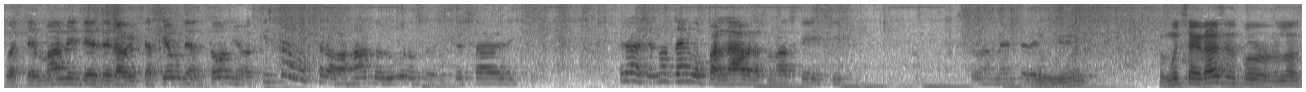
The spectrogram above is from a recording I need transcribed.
Guatemala y desde la habitación de Antonio. Aquí estamos trabajando duro, pero usted sabe de que... Gracias, no tengo palabras más que decir. Solamente Muy bien. Pues muchas gracias por las,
